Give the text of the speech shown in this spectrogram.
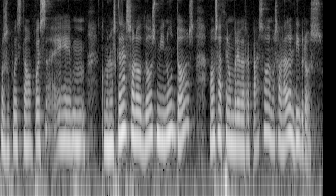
Por supuesto. Pues em, como nos quedan solo dos minutos, vamos a hacer un breve repaso. Hemos hablado de libros.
